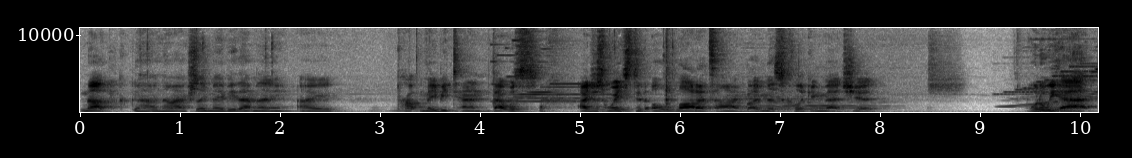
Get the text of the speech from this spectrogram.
Not. Oh, no, actually, maybe that many. I. Pro- maybe ten. That was. I just wasted a lot of time by misclicking that shit. What are we at?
